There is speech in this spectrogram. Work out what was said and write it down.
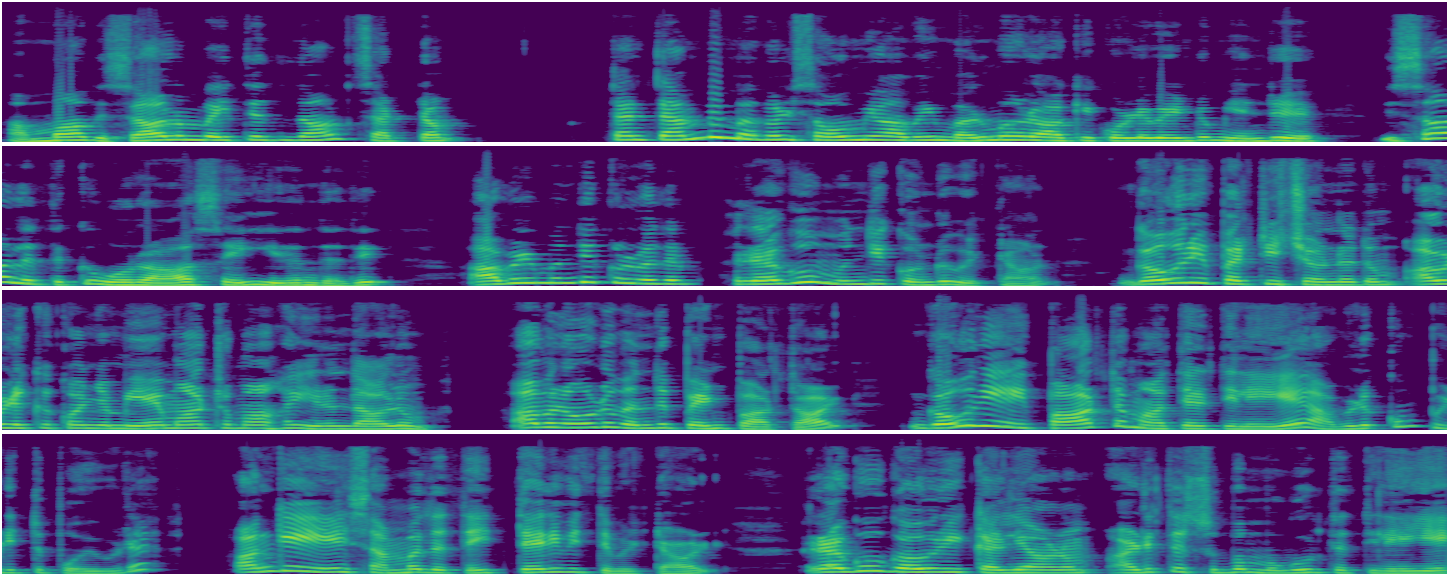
அம்மா விசாலம் வைத்ததுதான் சட்டம். தன் தம்பி மகள் சௌமியாவை மருமகளாக்கி கொள்ள வேண்டும் என்று விசாலத்துக்கு ஒரு ஆசை இருந்தது. அவள் முந்திக் கொள்வதற்கு ரகு முந்திக் கொண்டு விட்டான். கௌரி பற்றி சொன்னதும் அவளுக்கு கொஞ்சம் ஏமாற்றமாக இருந்தாலும் அவனோடு வந்து பெண் பார்த்தாள். கௌரியை பார்த்த மாத்திரத்திலேயே அவளுக்கும் பிடித்து போய்விட அங்கேயே சம்மதத்தை தெரிவித்து விட்டாள். ரகு கௌரி கல்யாணம் அடுத்த சுப முகூர்த்தத்திலேயே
